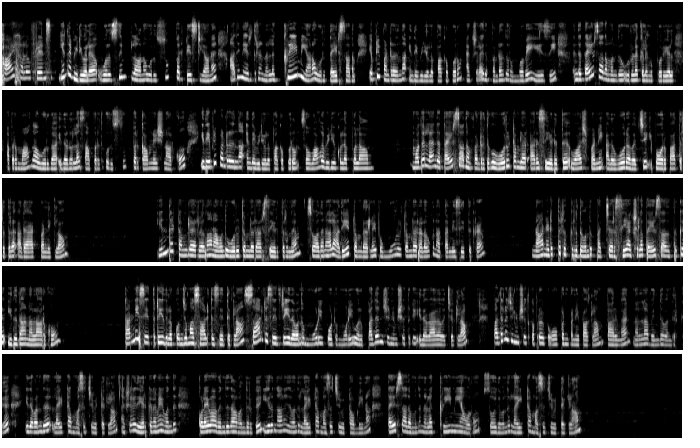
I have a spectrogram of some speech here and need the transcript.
Hi hello friends இந்த வீடியோவில் ஒரு சிம்பிளான ஒரு சூப்பர் டேஸ்டியான அதே நேரத்தில் நல்ல க்ரீமியான ஒரு தயிர் சாதம். எப்படி பண்ணுறதுன்னு தான் இந்த வீடியோவில் பார்க்க போகிறோம் ஆக்சுவலாக இது பண்ணுறது ரொம்பவே ஈஸி இந்த தயிர் சாதம் வந்து உருளைக்கிழங்கு பொரியல் அப்புறம் மாங்காய் ஊறுகாய் இதோடலாம் சாப்பிட்றதுக்கு ஒரு சூப்பர் காம்பினேஷனாக இருக்கும். இது எப்படி பண்ணுறதுன்னு தான் இந்த வீடியோவில் பார்க்க போகிறோம் ஸோ வாங்க வீடியோக்குள்ளே போகலாம் முதல்ல இந்த தயிர் சாதம் பண்ணுறதுக்கு ஒரு டம்ளர் அரிசி எடுத்து வாஷ் பண்ணி அதை ஊற வச்சு இப்போ ஒரு பாத்திரத்தில் அதை ஆட் பண்ணிக்கலாம். இந்த டம்ளரில் தான் நான் வந்து ஒரு டம்ளர் அரிசி எடுத்திருந்தேன். ஸோ அதனால் அதே டம்ளரில் இப்போ மூணு டம்ளர் அளவுக்கு நான் தண்ணி சேர்த்துக்கிறேன். நான் எடுத்துருக்கிறது வந்து பச்சரிசி. ஆக்சுவலாக தயிர் சாதத்துக்கு இது தான் நல்லாயிருக்கும். தண்ணி சேர்த்துட்டு இதில் கொஞ்சமாக சால்ட்டு சேர்த்துக்கலாம். சால்ட்டு சேர்த்துட்டு இதை வந்து மூடி போட்டு மூடி ஒரு பதினஞ்சு நிமிஷத்துக்கு இதை வேக வச்சுக்கலாம். பதினஞ்சு நிமிஷத்துக்கு அப்புறம் இப்போ ஓப்பன் பண்ணி பார்க்கலாம். பாருங்கள் நல்லா வெந்து வந்திருக்கு. இதை வந்து லைட்டாக மசிச்சு விட்டுக்கலாம். ஆக்சுவலாக இது ஏற்கனவே வந்து குலைவாக வெந்து தான் வந்திருக்கு. இருந்தாலும் இதை வந்து லைட்டாக மசிச்சு விட்டோம் அப்படின்னா தயிர் சாதம் வந்து நல்லா க்ரீமியாக வரும். ஸோ இதை வந்து லைட்டாக மசிச்சு விட்டுக்கலாம்.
